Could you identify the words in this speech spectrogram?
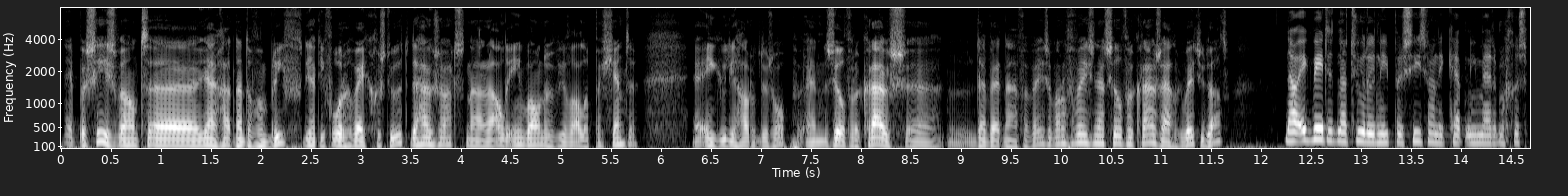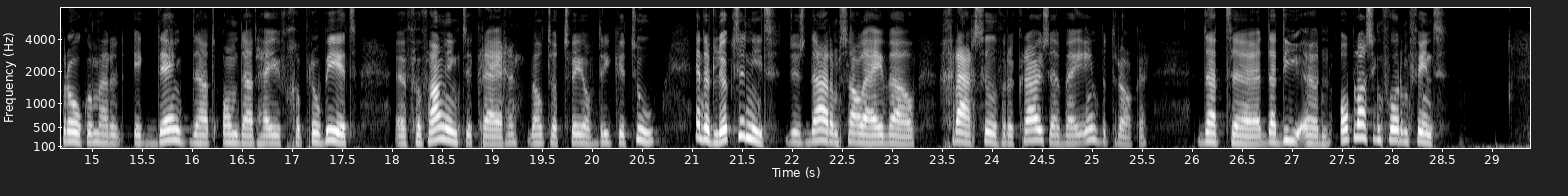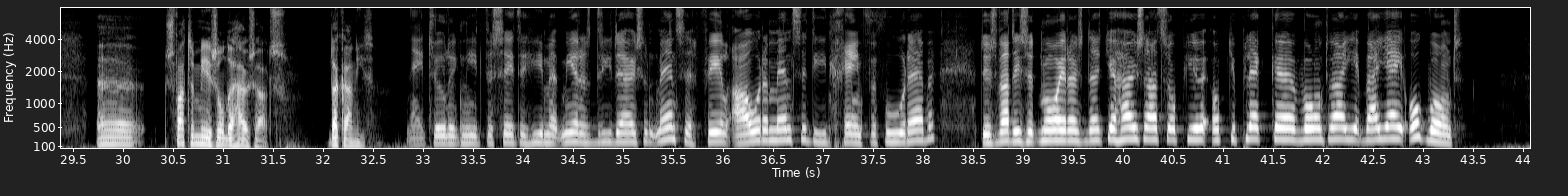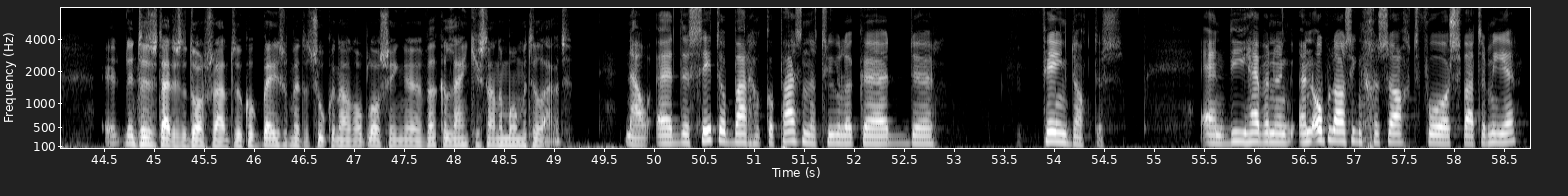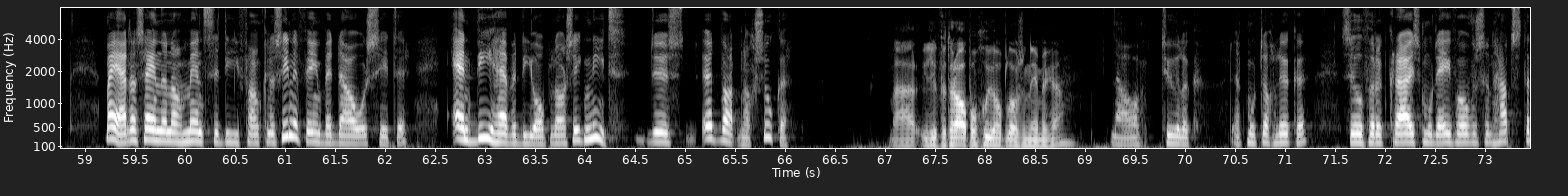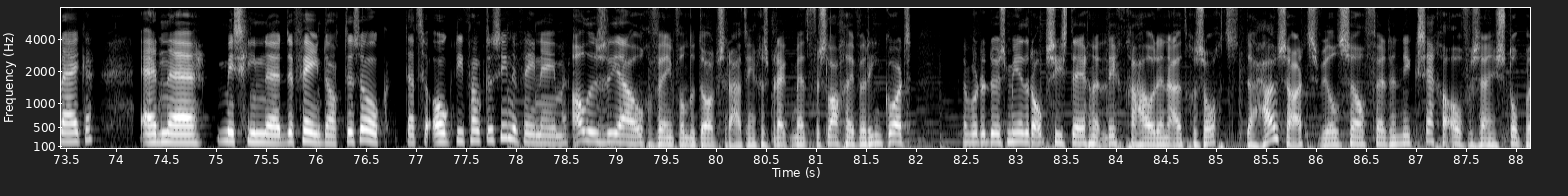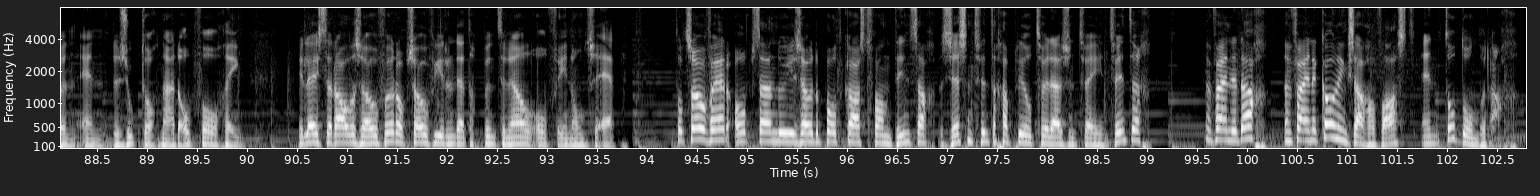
Nee, precies, want uh, ja, gaat net over een brief, die had hij vorige week gestuurd, de huisarts, naar alle inwoners, of in ieder geval alle patiënten. Uh, 1 juli houdt het dus op. En Zilveren Kruis, daar werd naar verwezen. Waarom verwees je naar Zilveren Kruis eigenlijk, weet u dat? Nou, ik weet het natuurlijk niet precies, want ik heb niet met hem gesproken. Maar ik denk dat omdat hij heeft geprobeerd uh, vervanging te krijgen, wel tot twee of drie keer toe. En dat lukte niet. Dus daarom zal hij wel graag Zilveren Kruis erbij in betrokken. dat, uh, dat die een oplossing voor hem vindt. Uh, Zwarte Meer zonder huisarts, dat kan niet. Nee, natuurlijk niet. We zitten hier met meer dan 3000 mensen. Veel oudere mensen die geen vervoer hebben. Dus wat is het mooier als dat je huisarts op je, op je plek uh, woont waar, je, waar jij ook woont. In de tussentijd is de dorpsraad natuurlijk ook bezig met het zoeken naar een oplossing. Uh, welke lijntjes staan er momenteel uit? Nou, uh, er zit op Bargelkopas natuurlijk de veendokters. En die hebben een, een oplossing gezocht voor Zwarte Meer. Maar ja, dan zijn er nog mensen die van Klozineveen bij Douwers zitten. En die hebben die oplossing niet. Dus het wordt nog zoeken. Maar jullie vertrouwen op een goede oplossing, neem ik aan? Nou, tuurlijk. Dat moet toch lukken. Zilveren Kruis moet even over zijn hart strijken. En uh, misschien uh, de veendokters ook. Dat ze ook die van Klozineveen nemen. Aldus Ria Hogeveen van de Dorpsraad in gesprek met verslaggever Rien Kort. Er worden dus meerdere opties tegen het licht gehouden en uitgezocht. De huisarts wil zelf verder niks zeggen over zijn stoppen en de zoektocht naar de opvolging. Je leest er alles over op zo34.nl of in onze app. Tot zover, opstaan doe je zo de podcast van dinsdag 26 april 2022. Een fijne dag, een fijne Koningsdag alvast en tot donderdag.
